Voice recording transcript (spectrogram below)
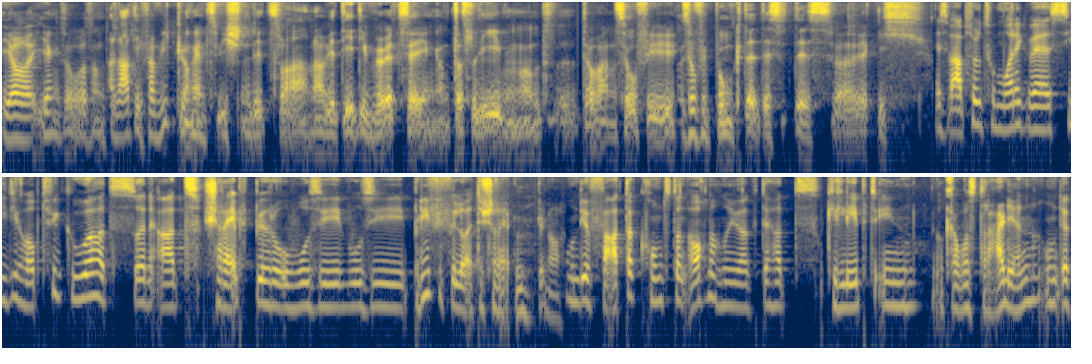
Ja, irgend sowas. Und allein die Verwicklungen zwischen die zwei, ne? wie die die Welt sehen und das Leben und da waren so viele so viel Punkte, das, das war wirklich... Es war absolut humorig, weil sie, die Hauptfigur, hat so eine Art Schreibbüro, wo sie, wo sie Briefe für Leute schreiben. Genau. Und ihr Vater kommt dann auch nach New York. Der hat gelebt in, ich glaube, Australien und er,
